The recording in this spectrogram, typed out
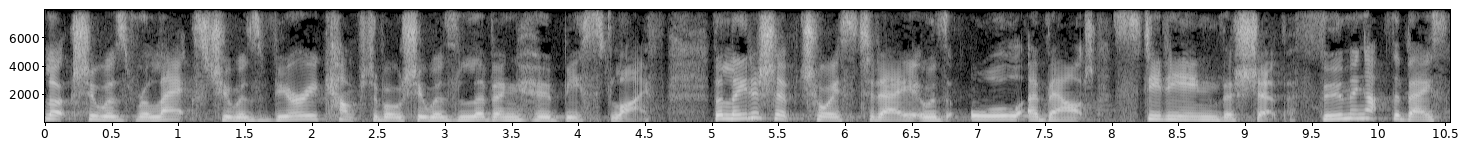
Look, she was relaxed, she was very comfortable, she was living her best life. The leadership choice today, was all about steadying the ship, firming up the base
